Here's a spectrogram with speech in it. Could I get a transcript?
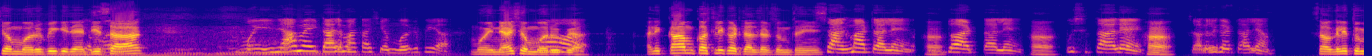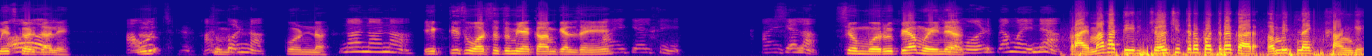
शंबर रुपया कितें? दिसाक? म्हयन्या मेळटाले म्हाका शंबर रुपया. म्हयन्याक शंबर. रुपया. आनी काम कसली करताले तर तुमचें थंय सान मारतालें हा. उदो हाडटालें हा. पुसतालें हा. सगळें करतालें. हांव सगळे तुमीच हय. करताले हांवूच आनी तुम- कोण ना? कोण ना? ना ना ना. एकतीस वर्सां तुमी हें काम केलें हांवें केलें तें हांवें केलां. शंबर रुपया म्हयन्याक शंबर रुपया म्हयन्या प्रायमा खातीर चलचित्र पत्रकार अमित नाईक सांगे.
